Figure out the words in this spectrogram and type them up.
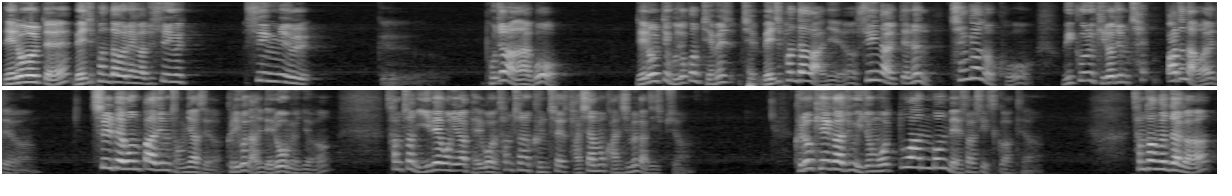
내려올 때 매집한다 그래가지고 수익을 수익률 그 보전 안 하고 내려올 때 무조건 재매, 재, 매집한다가 아니에요. 수익 날 때는 챙겨놓고 윗구를 길어지면 채, 빠져나와야 돼요. 700원 빠지면 정리하세요. 그리고 나중에 내려오면요. 3,200원이나 100원, 3,000원 근처에서 다시 한번 관심을 가지십시오. 그렇게 해가지고 이 종목을 또 한 번 매수할 수 있을 것 같아요. 삼성전자가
